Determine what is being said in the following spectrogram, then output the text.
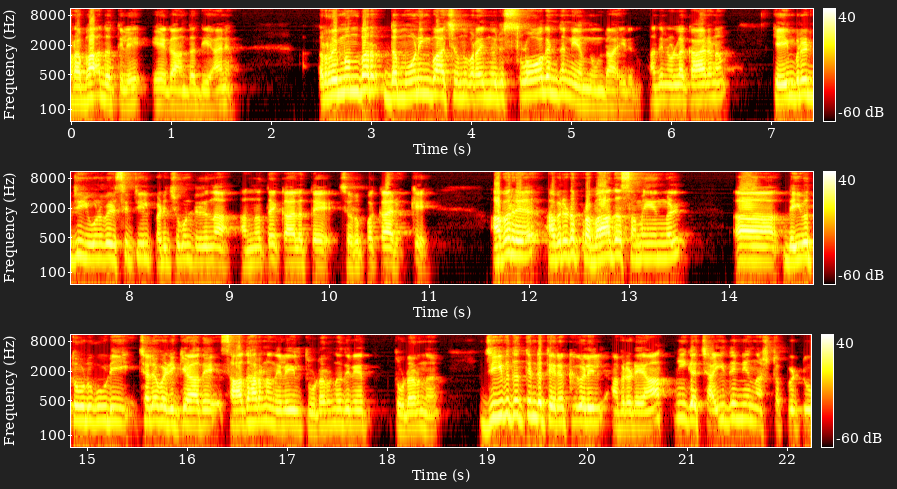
പ്രഭാതത്തിലെ ഏകാന്ത ധ്യാനം. റിമെമ്പർ ദ മോർണിംഗ് വാച്ച് എന്ന് പറയുന്ന ഒരു സ്ലോഗൻ തന്നെ അന്ന് ഉണ്ടായിരുന്നു. അതിനുള്ള കാരണം കേംബ്രിഡ്ജ് യൂണിവേഴ്സിറ്റിയിൽ പഠിച്ചുകൊണ്ടിരുന്ന അന്നത്തെ കാലത്തെ ചെറുപ്പക്കാരൊക്കെ അവർ അവരുടെ പ്രഭാത സമയങ്ങൾ ദൈവത്തോടുകൂടി ചെലവഴിക്കാതെ സാധാരണ നിലയിൽ തുടർന്നതിനെ തുടർന്ന് ജീവിതത്തിന്റെ തിരക്കുകളിൽ അവരുടെ ആത്മീക ചൈതന്യം നഷ്ടപ്പെട്ടു.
